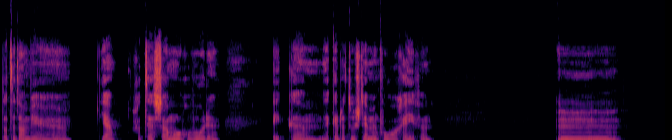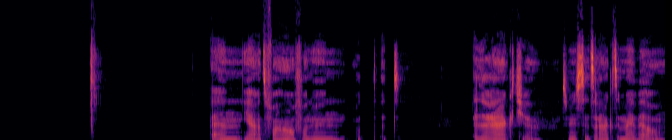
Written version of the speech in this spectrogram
dat er dan weer uh, ja, getest zou mogen worden. Ik, um, ik heb daar toestemming voor gegeven. Mm. En ja, het verhaal van hun, wat, het, het raakt je. Tenminste, het raakte mij wel.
